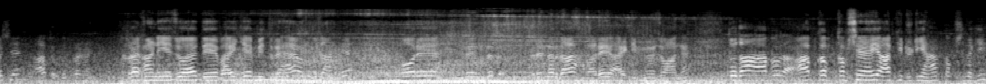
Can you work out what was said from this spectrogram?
उसे आप उत्तराखंड। उत्तराखंड ये जो है देव भाई के मित्र हैं उनको जानते हैं और ये वीरेंद्र वीरेंद्र दा हमारे आईटीबी में जवान हैं। तो दा आप आप कब कब से है? आपकी ड्यूटी यहाँ कब से लगी?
